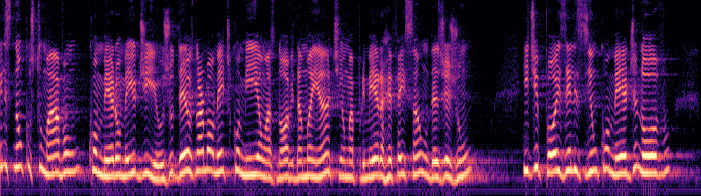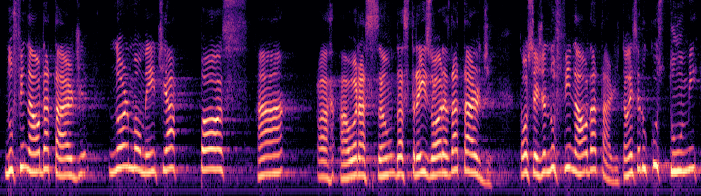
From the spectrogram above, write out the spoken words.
Eles não costumavam comer ao meio-dia. Os judeus normalmente comiam às nove da manhã, tinham uma primeira refeição, um desjejum, e depois eles iam comer de novo no final da tarde, normalmente após a, a, a oração das três horas da tarde. Então, ou seja, no final da tarde. Então, esse era o costume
